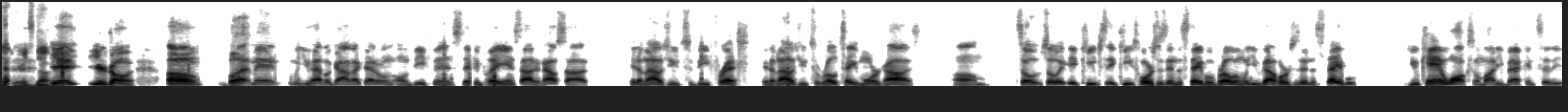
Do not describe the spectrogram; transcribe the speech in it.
this year. It's done. yeah, you're going. Um, but man, when you have a guy like that on on defense that can play inside and outside, it allows you to be fresh. It allows you to rotate more guys. Um, so so it, it keeps it keeps horses in the stable, bro. And when you've got horses in the stable, you can walk somebody back into the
